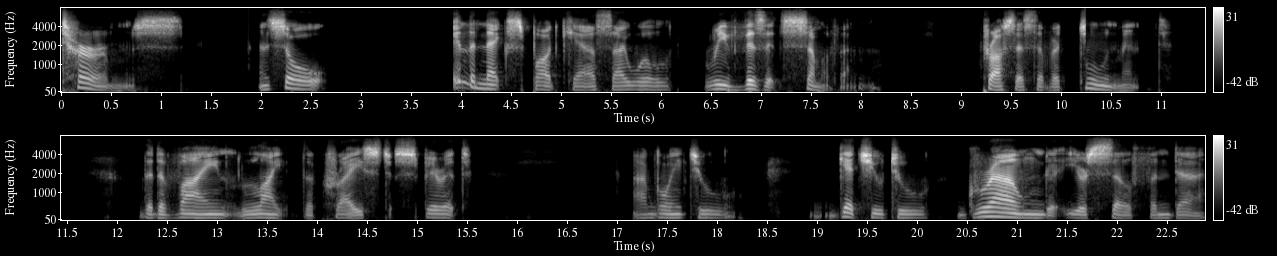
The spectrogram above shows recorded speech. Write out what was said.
terms. And so in the next podcast, I will revisit some of them. Process of attunement the divine light, the Christ Spirit. I'm going to get you to ground yourself and uh,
